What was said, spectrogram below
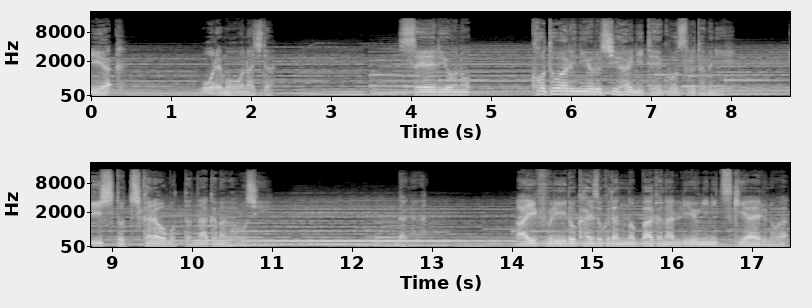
いや俺も同じだ。清涼の断りによる支配に抵抗するために意志と力を持った仲間が欲しいアイフリード海賊団のバカな流儀に付き合えるのは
